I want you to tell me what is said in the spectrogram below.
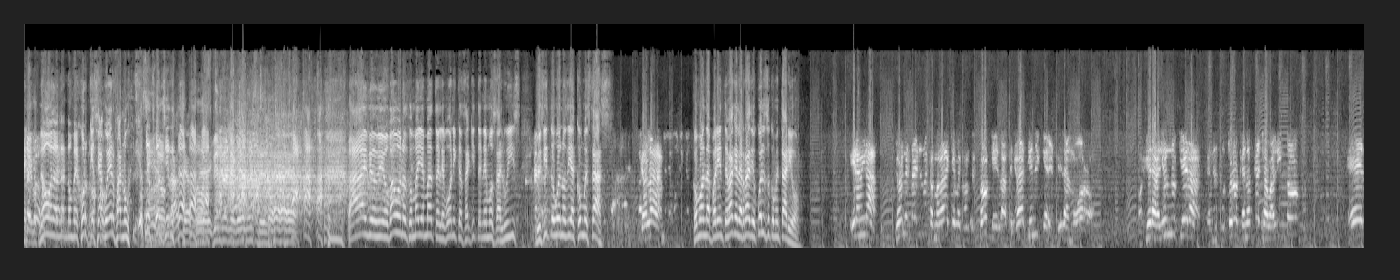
renegón. no, no, no, no, mejor que sea huérfano. güey. No, gracias, No, es güey. bien renegón este. Ay, Dios mío, vámonos con más llamadas telefónicas. Aquí tenemos a Luis. Luisito, buenos días, ¿cómo estás? ¿Qué onda? ¿Cómo anda, pariente? Baje la radio. ¿Cuál es su comentario? Mira, mira, yo le estaba diciendo a una camarada que me contestó que la señora tiene que decirle al morro. Porque mira, Dios no quiera que en el futuro que nazca chavalito, él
